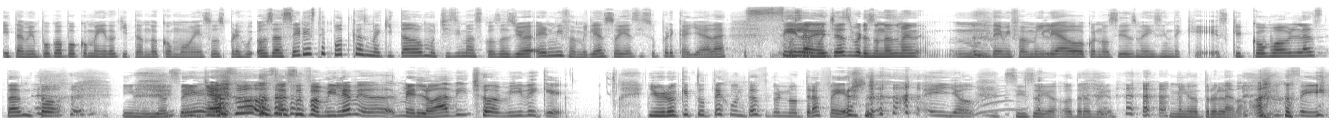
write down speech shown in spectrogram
y también poco a poco me he ido quitando como esos prejuicios. O sea, hacer este podcast me ha quitado muchísimas cosas. Yo en mi familia soy así súper callada. Sí, o sea, muchas personas me mm, de mi familia o conocidos me dicen de que es que cómo hablas tanto y ni yo sé. Incluso, o sea, su familia me, me lo ha dicho a mí de que yo creo que tú te juntas con otra Fer. y yo, Sí, soy otra vez. Mi otro lado. sí.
